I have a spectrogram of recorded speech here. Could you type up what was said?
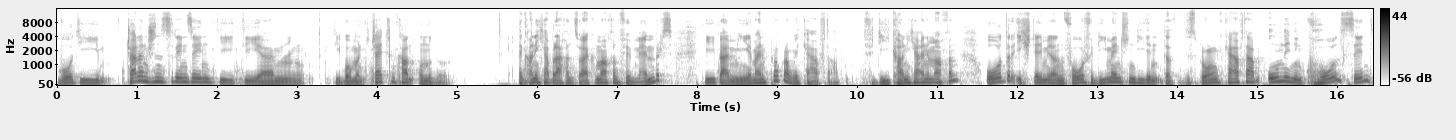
wo die Challenges drin sind, die, die, ähm, die, wo man chatten kann und und und. Dann kann ich aber auch ein Circle machen für Members, die bei mir mein Programm gekauft haben. Für die kann ich eine machen. Oder ich stelle mir dann vor, für die Menschen, die den, das, das Programm gekauft haben und in den Calls sind,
